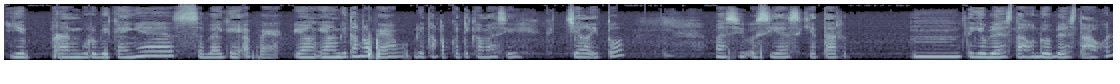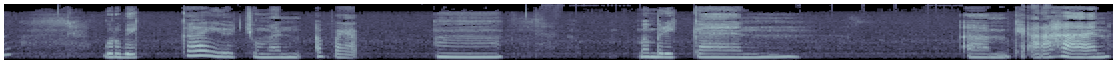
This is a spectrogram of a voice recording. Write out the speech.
ya peran guru BK-nya sebagai apa ya yang yang ditangkap ya ditangkap ketika masih kecil itu masih usia sekitar hmm, 13 tahun 12 tahun guru BK ya cuman apa ya hmm, memberikan um, kayak arahan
